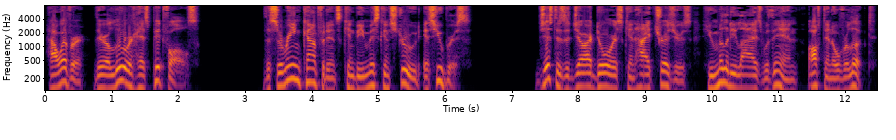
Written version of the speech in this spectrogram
However, their allure has pitfalls. The serene confidence can be misconstrued as hubris. Just as ajar doors can hide treasures, humility lies within, often overlooked.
